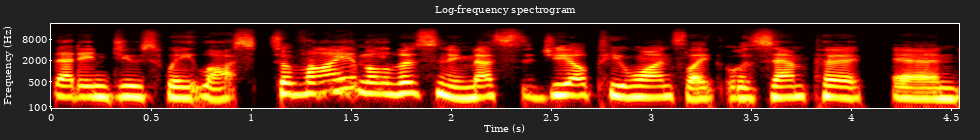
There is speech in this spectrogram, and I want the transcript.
that induce weight loss. So for My, people listening, that's the GLP ones like Ozempic and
